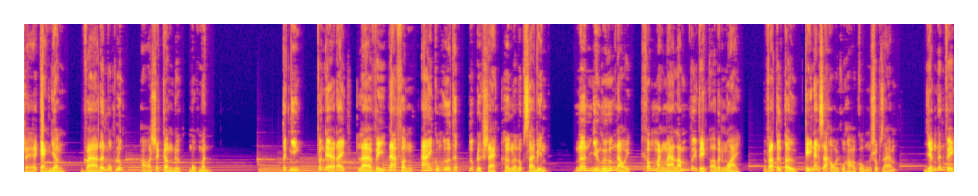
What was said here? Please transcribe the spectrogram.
sẽ cạn dần và đến một lúc họ sẽ cần được một mình. Tất nhiên vấn đề ở đây là vì đa phần ai cũng ưa thích lúc được sạc hơn là lúc xài pin, nên nhiều người hướng nội không mặn mà lắm với việc ở bên ngoài. Và từ từ, kỹ năng xã hội của họ cũng sụt giảm, dẫn đến việc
